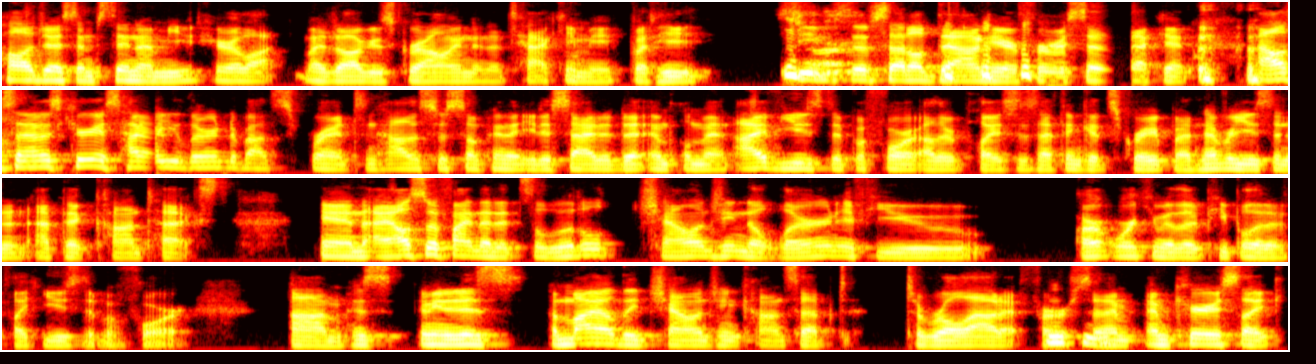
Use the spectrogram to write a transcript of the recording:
Apologize, I'm staying on mute here a lot. My dog is growling and attacking me, but he seems to have settled down here for a second. Allison, I was curious how you learned about Sprint and how this was something that you decided to implement. I've used it before at other places. I think it's great, but I've never used it in an Epic context. And I also find that it's a little challenging to learn if you aren't working with other people that have like used it before. Um, because I mean, it is a mildly challenging concept to roll out at 1st mm-hmm. And I'm I'm curious, like,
